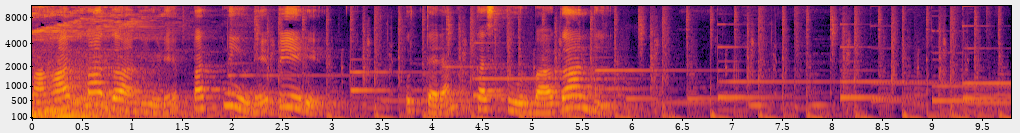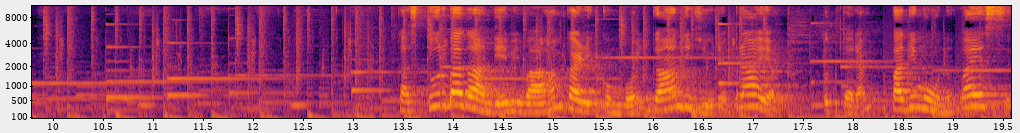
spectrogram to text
മഹാത്മാഗാന്ധിയുടെ പത്നിയുടെ പേര്. ഉത്തരം കസ്തൂർബ ഗാന്ധി. കസ്തൂർബ ഗാന്ധിയെ വിവാഹം കഴിക്കുമ്പോൾ ഗാന്ധിജിയുടെ പ്രായം. ഉത്തരം പതിമൂന്ന് വയസ്സ്.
